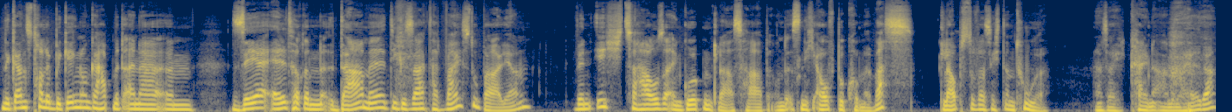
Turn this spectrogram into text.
eine ganz tolle Begegnung gehabt mit einer ähm, sehr älteren Dame, die gesagt hat, weißt du, Balian, wenn ich zu Hause ein Gurkenglas habe und es nicht aufbekomme, was glaubst du, was ich dann tue? Dann sage ich, keine Ahnung, Helga.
